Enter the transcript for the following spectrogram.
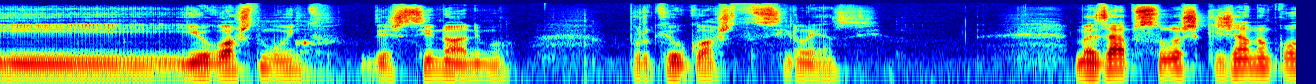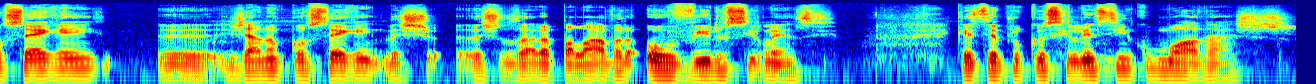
E, eu gosto muito deste sinónimo, porque eu gosto de silêncio. Mas há pessoas que já não conseguem, eh, já não conseguem, deixa, deixa usar a palavra, ouvir o silêncio. Quer dizer, porque o silêncio incomoda-as.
